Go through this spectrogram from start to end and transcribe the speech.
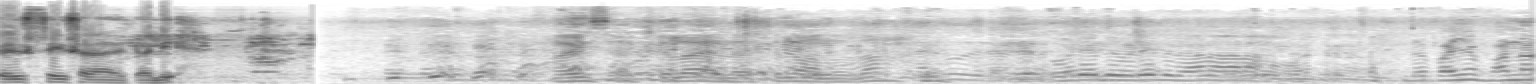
பெருசு சைஸாக தான் இருக்குது வழி வயசு ஆக்சுவலாக இந்த இடத்துல வந்து தான் இந்த பையன் பண்ணா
